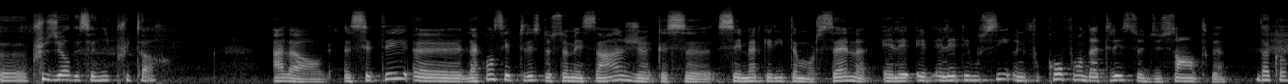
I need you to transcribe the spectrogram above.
euh, plusieurs décennies plus tard? Alors, c'était euh, la conceptrice de ce message, que ce- c'est Marguerite Morcel. Elle, était aussi une cofondatrice du centre. D'accord.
